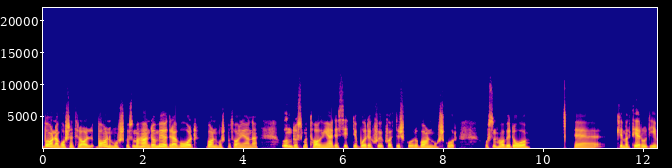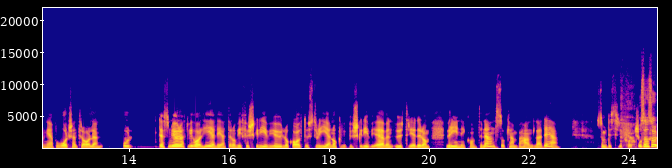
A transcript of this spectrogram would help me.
barnavårdscentral, barnmorskor som har hand om mödravård, barnmorskemottagningarna, ungdomsmottagningar, det sitter ju både sjuksköterskor och barnmorskor. Och sen har vi då eh, klimakterierådgivningar på vårdcentralen. Och det som gör att vi har helheten och vi förskriver ju lokalt östrogen och vi förskriver ju även utreder om urininkontinens och kan behandla det som distriktssköterskor. Och sen så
